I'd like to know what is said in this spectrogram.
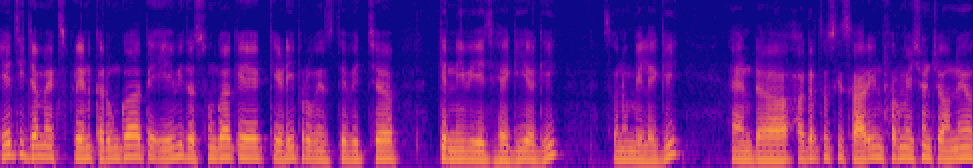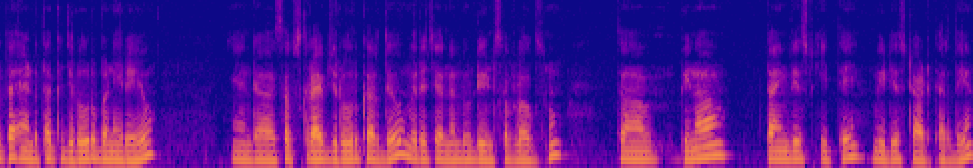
ਇਹ ਚੀਜ਼ਾਂ ਮੈਂ ਐਕਸਪਲੇਨ ਕਰੂੰਗਾ ਤੇ ਇਹ ਵੀ ਦੱਸੂੰਗਾ ਕਿ ਕਿਹੜੀ ਪ੍ਰੋਵਿੰਸ ਦੇ ਵਿੱਚ ਕਿੰਨੀ ਵੇਜ ਹੈਗੀ ਹੈਗੀ ਤੁਹਾਨੂੰ ਮਿਲੇਗੀ। ਐਂਡ ਅਗਰ ਤੁਸੀਂ ਸਾਰੀ ਇਨਫੋਰਮੇਸ਼ਨ ਚਾਹੁੰਦੇ ਹੋ ਤਾਂ ਐਂਡ ਤੱਕ ਜਰੂਰ ਬਣੇ ਰਹੋ। ਐਂਡ ਸਬਸਕ੍ਰਾਈਬ ਜਰੂਰ ਕਰ ਦਿਓ ਮੇਰੇ ਚੈਨਲ ਨੂੰ ਡੀਨਸ ਵਲੌਗਸ ਨੂੰ। ਤਾਂ ਬਿਨਾ ਟਾਈਮ ਵੇਸਟ ਕੀਤੇ ਵੀਡੀਓ ਸਟਾਰਟ ਕਰਦੇ ਹਾਂ।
